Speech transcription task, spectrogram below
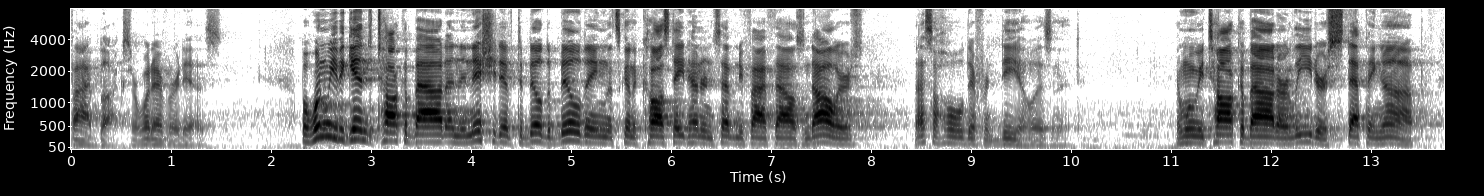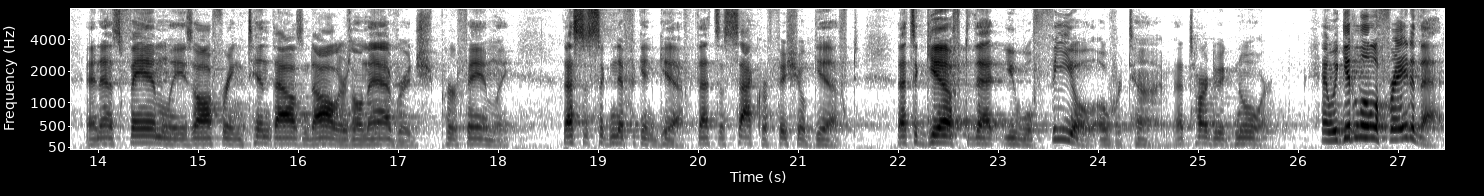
five bucks or whatever it is. But when we begin to talk about an initiative to build a building that's going to cost $875,000, that's a whole different deal, isn't it? And when we talk about our leaders stepping up and as families offering $10,000 on average per family, that's a significant gift. That's a sacrificial gift That's a gift that you will feel over time. That's hard to ignore. And we get a little afraid of that.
